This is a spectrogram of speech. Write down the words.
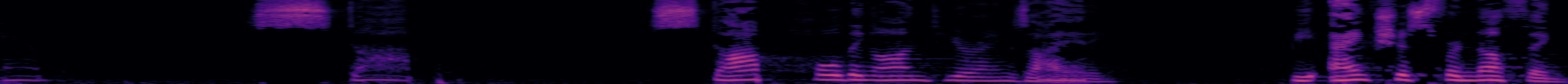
can't. Stop. Stop holding on to your anxiety. Be anxious for nothing,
